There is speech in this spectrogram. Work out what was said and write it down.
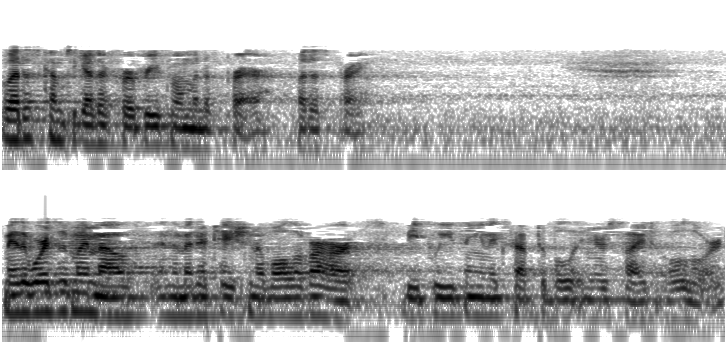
Let us come together for a brief moment of prayer. Let us pray. May the words of my mouth and the meditation of all of our hearts be pleasing and acceptable in your sight, O Lord.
